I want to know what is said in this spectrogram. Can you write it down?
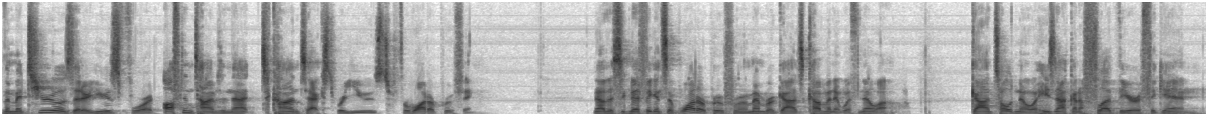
the materials that are used for it, oftentimes in that context, were used for waterproofing. Now, the significance of waterproofing, remember God's covenant with Noah. God told Noah he's not going to flood the earth again.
